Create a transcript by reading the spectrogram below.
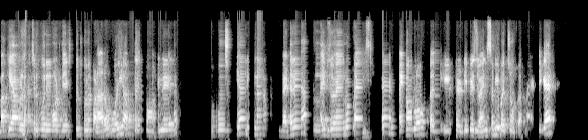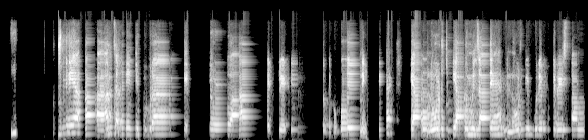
बाकी आप लेक्चर को रिकॉर्ड देख सकते जो मैं पढ़ा रहा हूँ, वही आप वहाँ पे मिलेगा। कोशिश किया लेकिन बेटर है लाइव कल एट थर्टी पे ज्वाइन सभी बच्चों को करना है ठीक है कुछ भी नहीं आराम से अपनी पूरा देखो कोई नहीं है आपको नोट्स भी आपको मिल जाते हैं नोट्स भी पूरे पूरे भेजता हूँ।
